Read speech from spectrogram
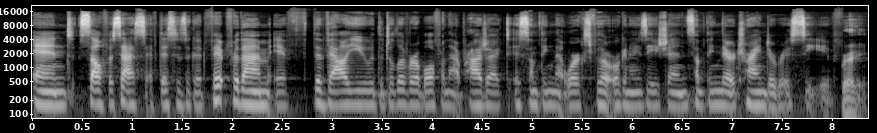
and self assess if this is a good fit for them, if the value, the deliverable from that project is something that works for their organization, something they're trying to receive. Right.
